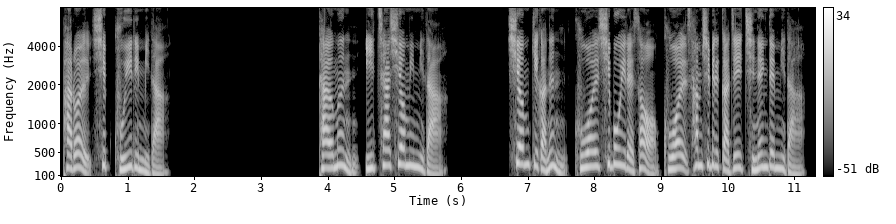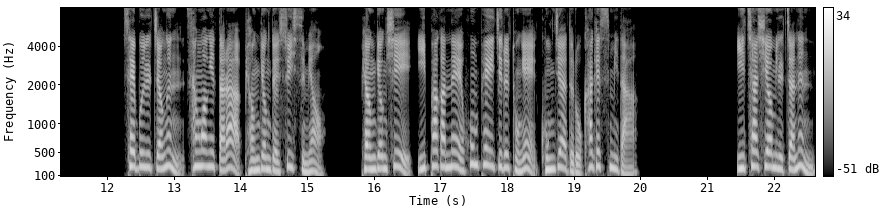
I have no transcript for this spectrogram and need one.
8월 19일입니다. 다음은 2차 시험입니다. 시험 기간은 9월 15일에서 9월 30일까지 진행됩니다. 세부 일정은 상황에 따라 변경될 수 있으며 변경 시 입학 안내 홈페이지를 통해 공지하도록 하겠습니다. 2차 시험 일자는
